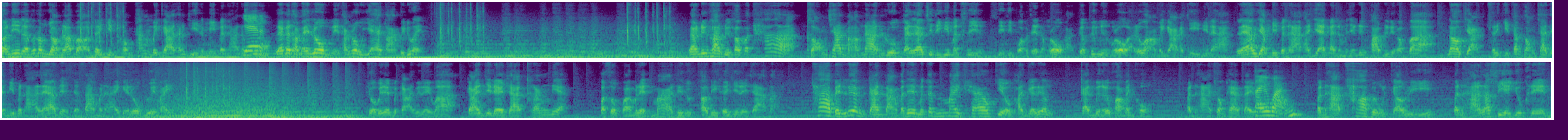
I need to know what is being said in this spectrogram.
ตอนนี้เราก็ต้องยอมรับว่าเศรษฐกิจของทั้งอเมริกาทั้งจีนมีปัญหาทั้งแย่คู่นะแล้วก็ทำให้โลกเนี่ยทั้งโลกแย่ตามไปด้วยลองนึกภาพดูครับว่าถ้าสองชาติมหาอำนาจรวมกันแล้ว GDP มัน4 40กว่าเปอร์เซ็นต์ของโลกอะเกือบครึ่งหนึ่งของโลกอะระหว่างอเมริกากับจีนนี่นะฮะแล้วยังมีปัญหาขัดแย้งกันเนี่ยมันยังนึกภาพดูเลยครับว่า นอกจากเศรษฐกิจทั้งสองชาติจะมีปัญหาแล้วเนี่ยจะสร้างปัญหาให้แก่โลกด้วยไหมโจไบเดนประกาศไปเลยว่า การเจรจาครั้งเนี่ยประสบความสำเร็จมากที่สุดเท่าที่เคยเจรจามา ถ้าเป็นเรื่องการต่างประเทศมันก็ไม่แค่เกี่ยวพันกับเรื่องการเมืองและความมั่นคง ปัญหาช่องแคบไต้หวันไต้หวัน ปัญหาข้าวสมุทรเกาหลี ปัญหารัสเซียยูเครน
